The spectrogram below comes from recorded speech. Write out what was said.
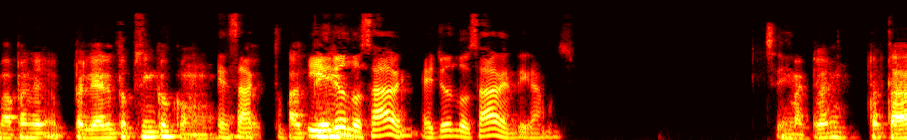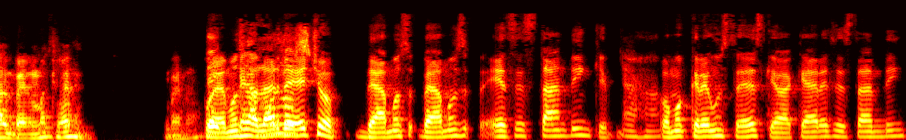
Va a pele- pelear el top 5 con Exacto. Y ellos lo saben, ellos lo saben, digamos. Sí. McLaren. Total, ver McLaren. ¿verdad? Podemos hablar, de hecho, veamos, veamos ese standing, que, Ajá. ¿cómo creen ustedes que va a quedar ese standing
